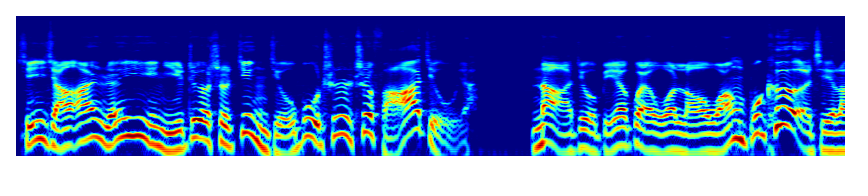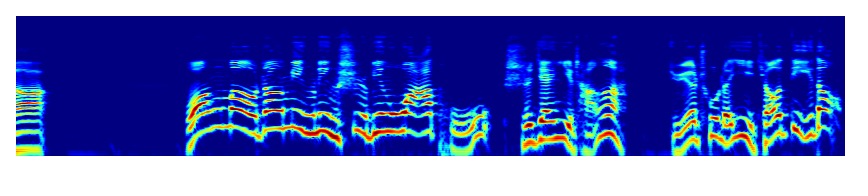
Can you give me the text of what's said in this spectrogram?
心想：“安仁义，你这是敬酒不吃吃罚酒呀？那就别怪我老王不客气了。”王茂章命令士兵挖土，时间一长啊，掘出了一条地道，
